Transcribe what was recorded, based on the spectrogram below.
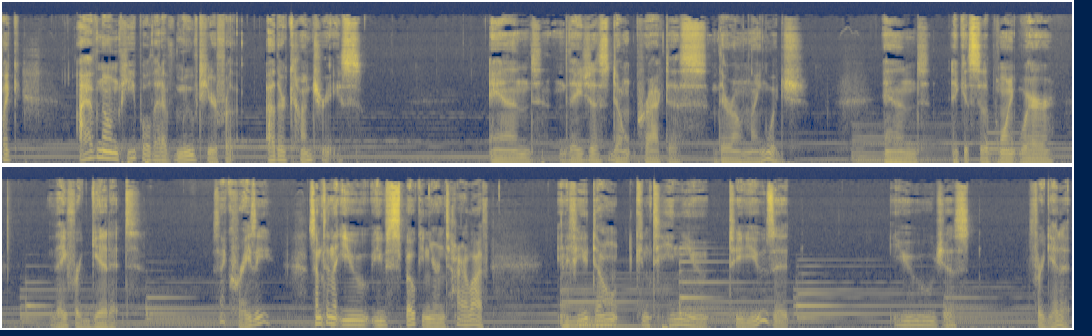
Like, I have known people that have moved here from other countries and they just don't practice their own language. And it gets to the point where they forget it. Isn't that crazy? something that you you've spoken your entire life. And if you don't continue to use it, you just forget it.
